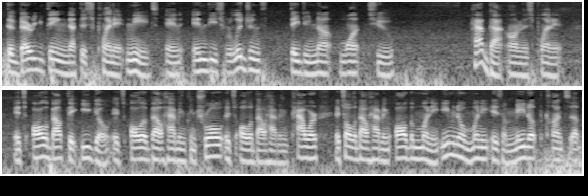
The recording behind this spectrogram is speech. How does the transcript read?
the very thing that this planet needs. And in these religions, they do not want to have that on this planet. It's all about the ego. It's all about having control. It's all about having power. It's all about having all the money. Even though money is a made up concept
